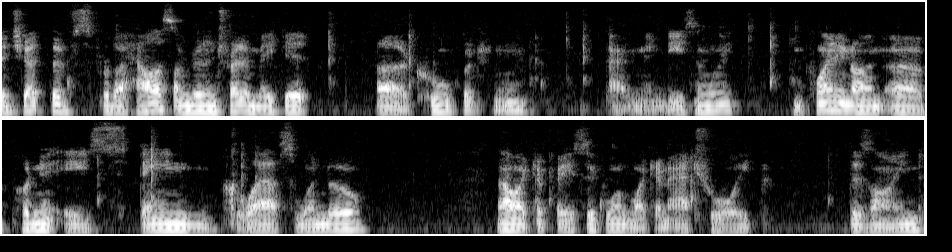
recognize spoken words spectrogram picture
objectives for the house, I'm gonna try to make it uh, cool. I mean, decently. I'm planning on uh, putting a stained glass window. Not like a basic one, like an actual designed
